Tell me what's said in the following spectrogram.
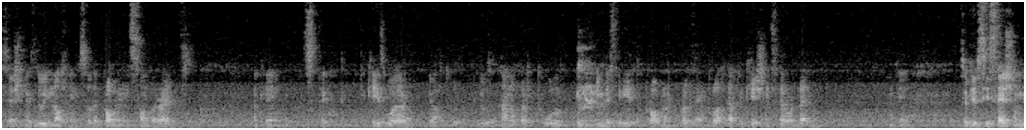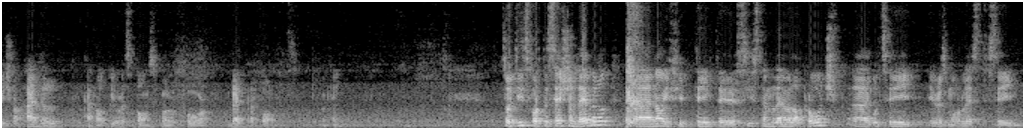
session is doing nothing. So the problem is somewhere else. Okay, it's the, the case where you have to use another tool to investigate the problem. For example, at the application server level. Okay, so if you see sessions which are idle, cannot be responsible for bad performance. Okay. So it is for the session level. Uh, now, if you take the system level approach, uh, I would say it is more or less the same,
